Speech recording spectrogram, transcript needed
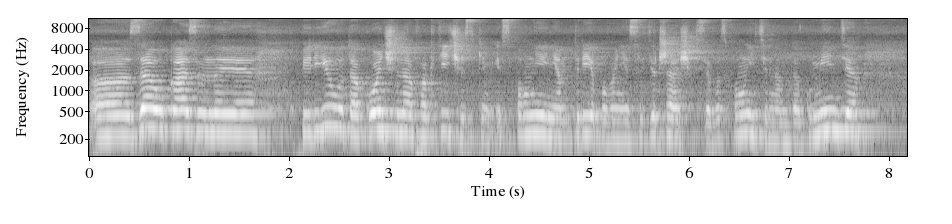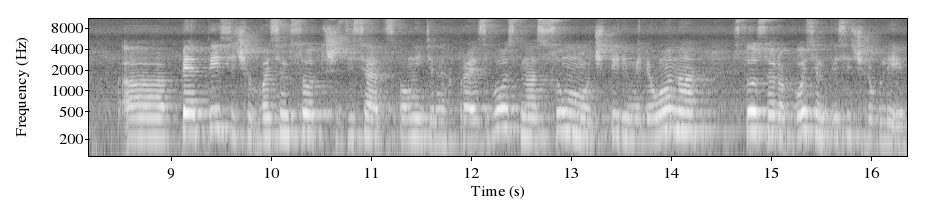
Э, за указанный период окончено фактическим исполнением требований, содержащихся в исполнительном документе 5860 исполнительных производств на сумму 4 миллиона 148 тысяч рублей.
